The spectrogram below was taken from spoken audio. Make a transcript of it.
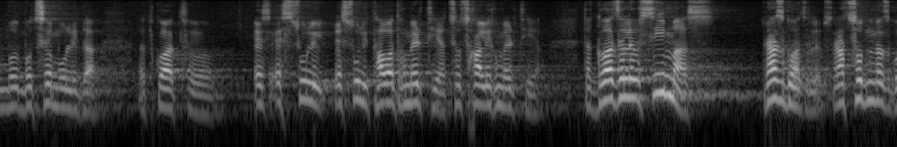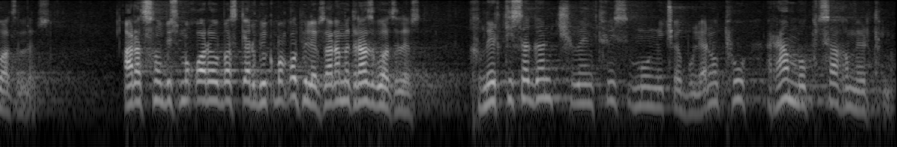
მოცემული და თქვათ ეს ეს სული ეს სული თავად ღმერთია ცოცხალი ღმერთია და გვაძლევს იმას რას გვაძლევს რა ცოდნას გვაძლევს არაცნობის მოყარეობას კი არ გვიკმაყოფილებს არამედ რას გვაძლევს ღმერთისაგან ჩვენთვის მონიჭებული. ანუ თუ რა მოგცა ღმერთმა?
